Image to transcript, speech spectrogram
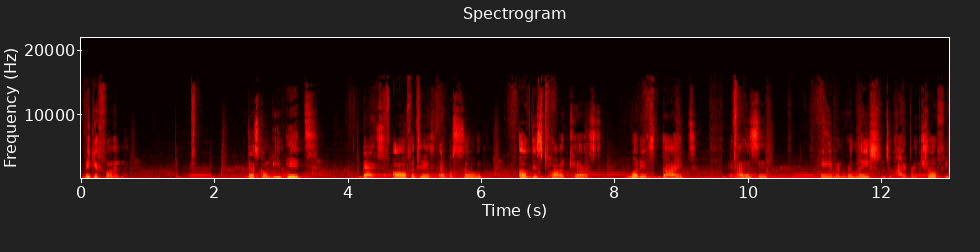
Make it fun. That's going to be it. That's all for today's episode of this podcast. What is diet and how does it aim in relation to hypertrophy?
